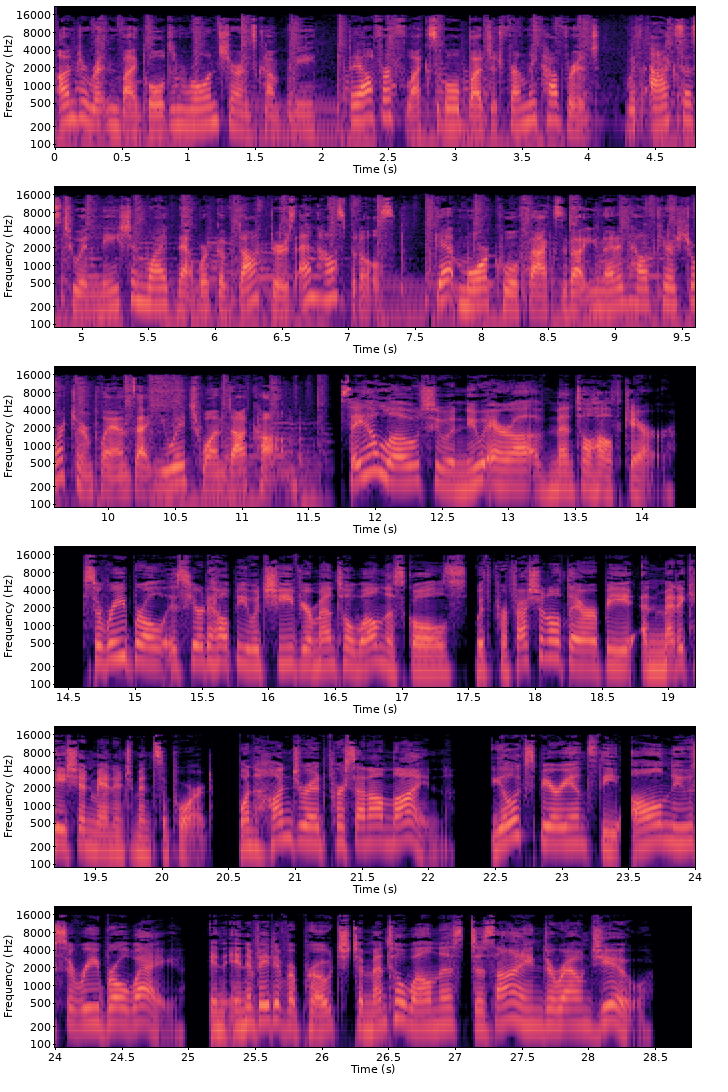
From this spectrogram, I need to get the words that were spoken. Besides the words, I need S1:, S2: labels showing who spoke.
S1: Underwritten by Golden Rule Insurance Company, they offer flexible, budget friendly coverage with access to a nationwide network of doctors and hospitals. Get more cool facts about United Healthcare short term plans at uh1.com.
S2: Say hello to a new era of mental health care. Cerebral is here to help you achieve your mental wellness goals with professional therapy and medication management support. 100% online. You'll experience the all new Cerebral Way, an innovative approach to mental wellness designed around you.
